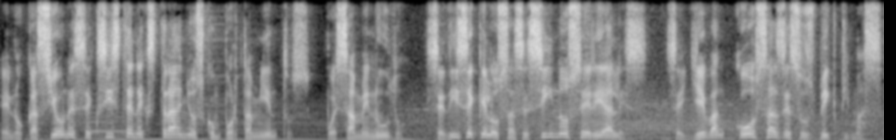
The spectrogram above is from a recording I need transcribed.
en ocasiones existen extraños comportamientos, pues a menudo se dice que los asesinos seriales se llevan cosas de sus víctimas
